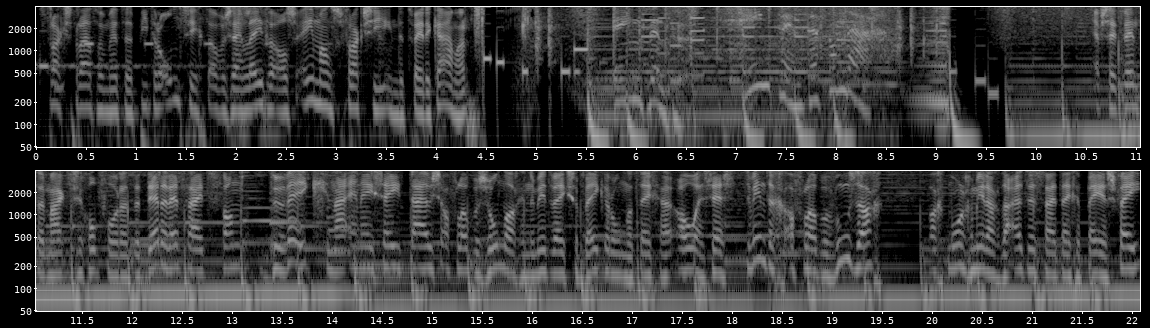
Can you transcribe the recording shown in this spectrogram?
Straks praten we met Pieter Omtzigt over zijn leven als eenmansfractie in de Tweede Kamer. 120. 120 vandaag. FC Twente maakte zich op voor eh, de derde wedstrijd van de week. Na NEC thuis afgelopen zondag in de midweekse bekerronde tegen OSS 20 afgelopen woensdag. Wacht morgenmiddag de uitwedstrijd tegen PSV.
